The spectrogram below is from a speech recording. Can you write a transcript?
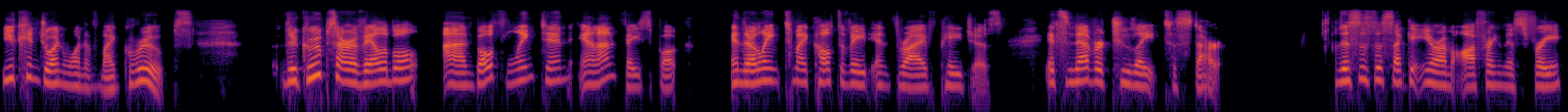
you can join one of my groups. The groups are available on both LinkedIn and on Facebook, and they're linked to my Cultivate and Thrive pages. It's never too late to start. This is the second year I'm offering this free.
